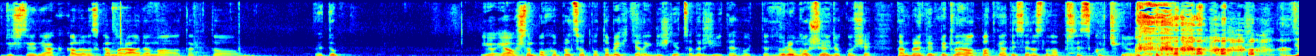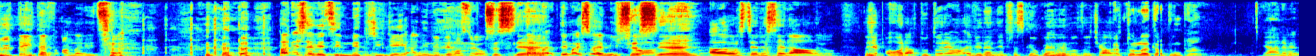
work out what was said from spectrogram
když si nějak kalil s kamarádama, tak to... Je to Jo, já už jsem pochopil, co po tobě chtěli. Když něco držíte, hoďte to To do koše. do koše. Tam byly ty pytle na odpadky a ty se doslova přeskočil. Vítejte v Americe. Tady se věci netřídějí ani nevyhazují. Přesně. Tam, ty máš své místo, přesně. ale prostě jde se dál, jo. Takže pohoda, tutoriál evidentně přeskakujeme od A začátku. tohle je ta pumpa? Já nevím,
